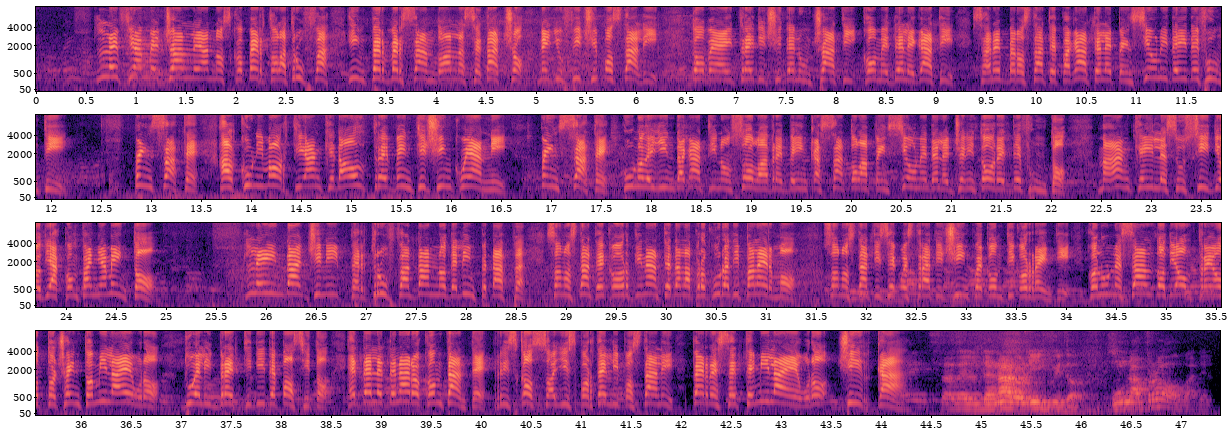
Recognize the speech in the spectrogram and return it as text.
Le fiamme gialle hanno scoperto la truffa imperversando al setaccio negli uffici postali, dove ai 13 denunciati come delegati sarebbero state pagate le pensioni dei defunti. Pensate, alcuni morti anche da oltre 25 anni. Pensate, uno degli indagati non solo avrebbe incassato la pensione del genitore defunto, ma anche il sussidio di accompagnamento. Le indagini per truffa a danno dell'Impedap sono state coordinate dalla Procura di Palermo. Sono stati sequestrati cinque conti correnti con un saldo di oltre 800.000 euro, due libretti di deposito e del denaro contante riscosso agli sportelli postali per 7.000 euro circa. del denaro liquido, una prova del...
